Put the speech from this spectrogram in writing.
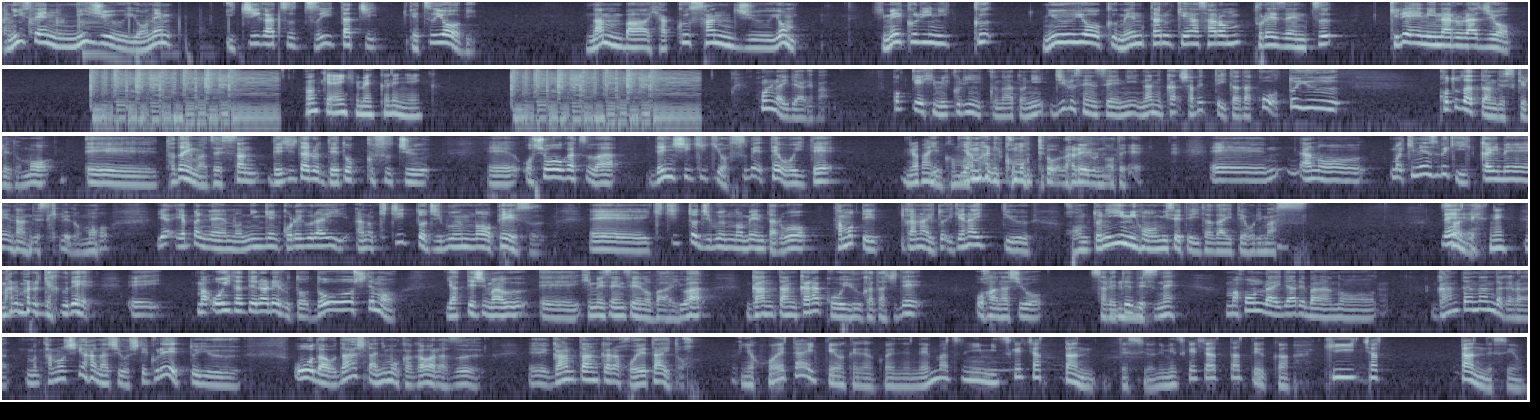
2024年1月1日月曜日ナンバー134姫クリニックニューヨークメンタルケアサロンプレゼンツ綺麗になるラジオ。OK 姫クリニック。本来であれば OK 姫クリニックの後にジル先生に何か喋っていただこうということだったんですけれども、えーただいま絶賛デジタルデトックス中、えーお正月は電子機器をすべて置いて山にこも山にこもっておられるので、えーあのまあ、記念すべき1回目なんですけれどもややっぱりねあの人間これぐらいあのきちっと自分のペース、えーきちっと自分のメンタルを保っていかないといけないっていう本当にいい見本を見せていただいております。そうですねまるまる逆で、えーまあ、追い立てられるとどうしてもやってしまう、えー姫先生の場合は元旦からこういう形でお話をされてですね、まあ、本来であればあの元旦なんだから、まあ、楽しい話をしてくれというオーダーを出したにもかかわらず、えー元旦から吠えたいと。いや吠えたいっていうわけではこれね年末に見つけちゃったんですよね。見つけちゃったっていうか聞いちゃったんですよ。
